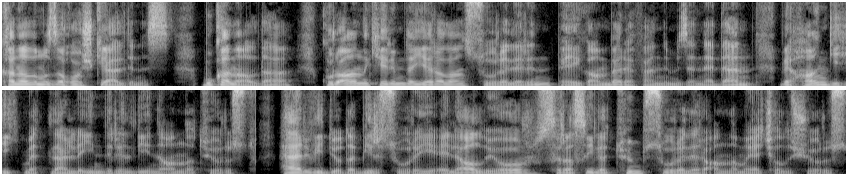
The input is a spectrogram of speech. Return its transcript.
Kanalımıza hoş geldiniz. Bu kanalda Kur'an-ı Kerim'de yer alan surelerin Peygamber Efendimiz'e neden ve hangi hikmetlerle indirildiğini anlatıyoruz. Her videoda bir sureyi ele alıyor, sırasıyla tüm sureleri anlamaya çalışıyoruz.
